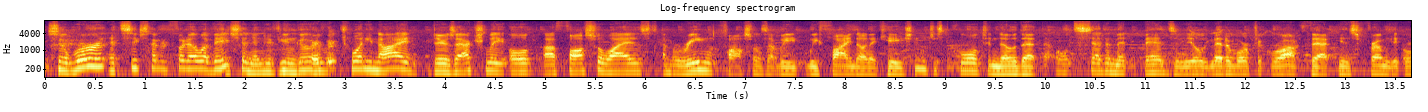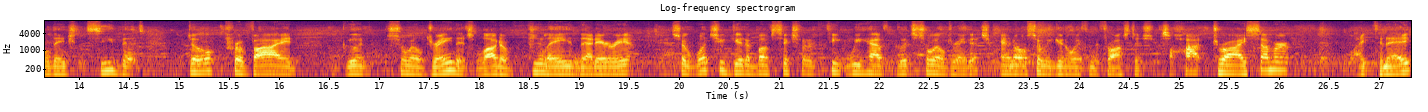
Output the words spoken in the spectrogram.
So we're at 600 foot elevation, and if you can go to Route 29, there's actually old uh, fossilized marine fossils that we, we find on occasion, which is cool to know that the old sediment beds and the old metamorphic rock that is from the old ancient seabeds don't provide good soil drainage, a lot of clay in that area. So once you get above 600 feet, we have good soil drainage, and also we get away from the frost issues. A hot, dry summer, like today,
